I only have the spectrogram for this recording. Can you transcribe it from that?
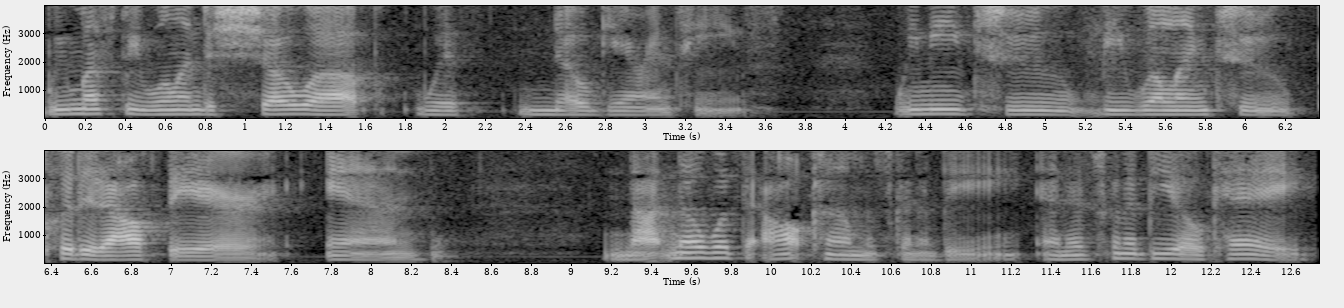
We must be willing to show up with no guarantees. We need to be willing to put it out there and not know what the outcome is going to be. And it's going to be okay.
